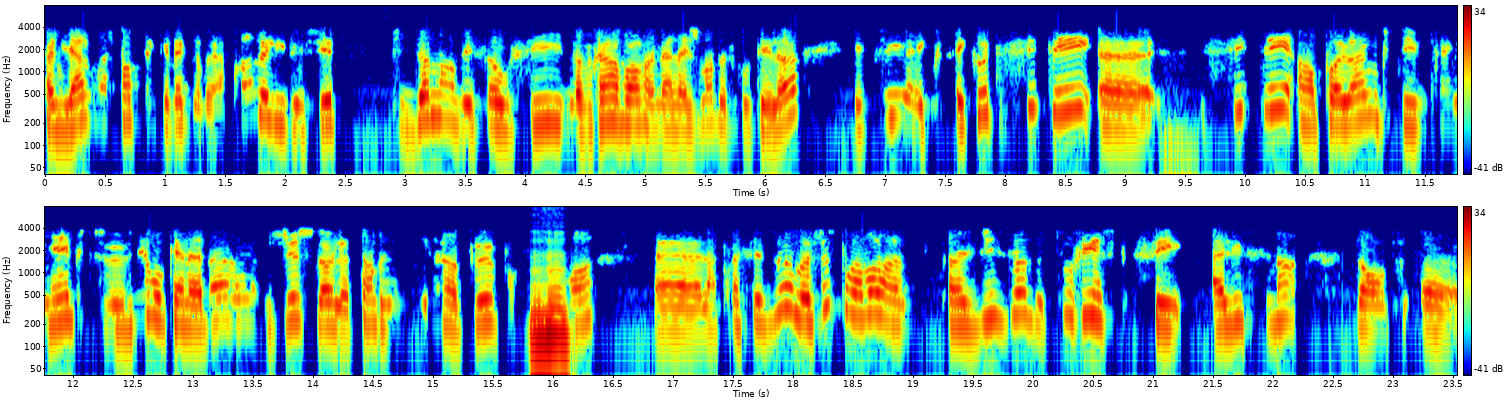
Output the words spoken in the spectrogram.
familiale. Moi, je pense que le Québec devrait prendre le leadership puis demander ça aussi. Il devrait avoir un allègement de ce côté-là. Et puis, euh, écoute, écoute si t'es euh, si t'es en Pologne puis t'es ukrainien puis tu veux venir au Canada, juste là le temps de respirer un peu pour six Mhm. mois, euh, la procédure, là, juste pour avoir un, un visa de touriste, c'est hallucinant. Donc, euh,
